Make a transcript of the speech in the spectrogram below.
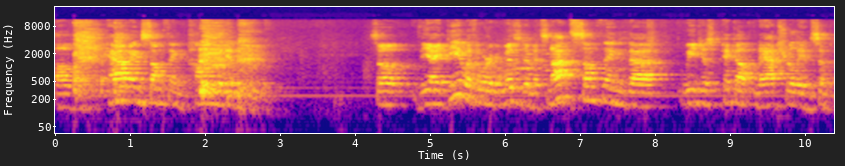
of having something pounded into you. So the idea with the word wisdom, it's not something that we just pick up naturally and simply.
